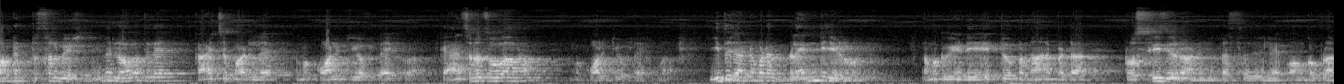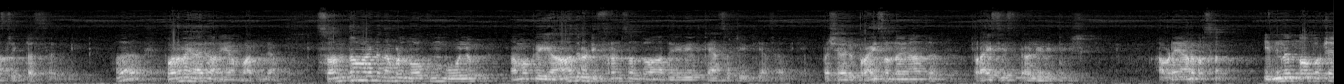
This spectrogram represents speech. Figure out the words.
ഓർഗൻ പ്രിസർവേഷൻ ഇന്ന് ലോകത്തിലെ കാഴ്ചപ്പാടിലെ നമുക്ക് ക്വാളിറ്റി ഓഫ് ലൈഫ് വേണം. ക്യാൻസർ സുഖമാവണം നമുക്ക് ക്വാളിറ്റി ഓഫ് ലൈഫ് വേണം. ഇത് രണ്ടും കൂടെ ബ്ലെൻഡ് ചെയ്യണമെങ്കിൽ നമുക്ക് വേണ്ടി ഏറ്റവും പ്രധാനപ്പെട്ട പ്രൊസീജിയറാണ് ഇന്ന് പ്ലസ് സർജറിയിലെ ഓങ്കോപ്ലാസ്റ്റിക് പ്ലസ് സർജറി അത് പുറമെ ആരും അറിയാൻ പാടില്ല. സ്വന്തമായിട്ട് നമ്മൾ നോക്കുമ്പോലും പോലും നമുക്ക് യാതൊരു ഡിഫറൻസും തോന്നാത്ത രീതിയിൽ ക്യാൻസർ ട്രീറ്റ് ചെയ്യാൻ സാധിക്കും. പക്ഷെ ഒരു പ്രൈസ് ഉണ്ട് അതിനകത്ത് പ്രൈസ് ഈസ് ഏർലി ഡിറ്റക്ഷൻ അവിടെയാണ് പ്രശ്നം. ഇന്നിപ്പോ പക്ഷെ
